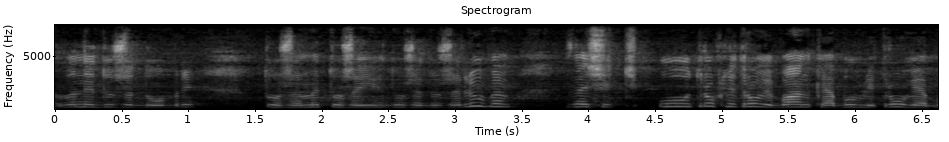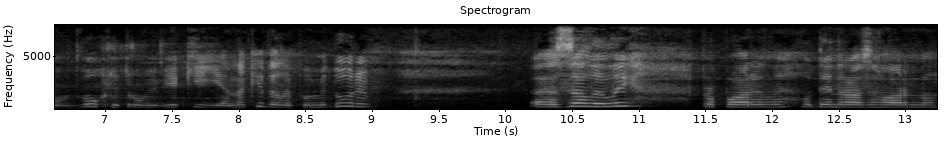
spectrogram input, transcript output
Вони дуже добрі. Тоже, ми теж їх дуже-дуже любимо. Значить, у трьохлітрові банки або в літрові, або в двохлітрові, в які є, накидали помідорів, е, залили, пропарили один раз гарно,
